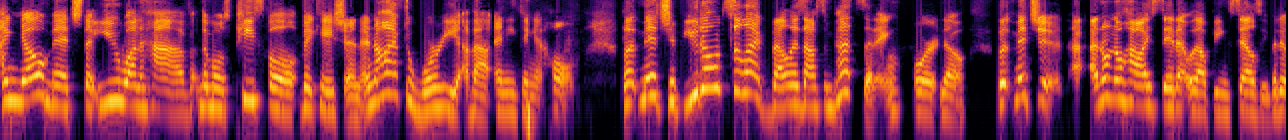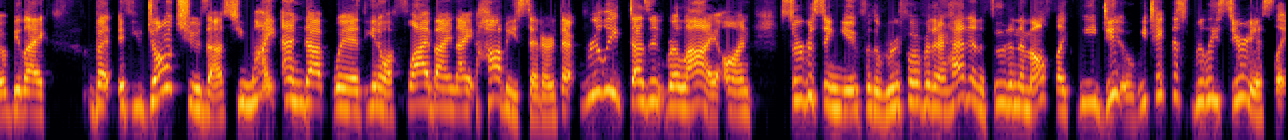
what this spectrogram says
I know, Mitch, that you want to have the most peaceful vacation and not have to worry about anything at home. But Mitch, if you don't select Bella's house and pet sitting, or no, but Mitch, I don't know how I say that without being salesy, but it would be like, but if you don't choose us, you might end up with, you know, a fly by night hobby sitter that really doesn't rely on servicing you for the roof over their head and the food in the mouth like we do. We take this really seriously.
